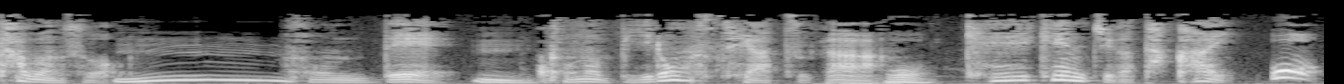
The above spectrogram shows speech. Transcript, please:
多分そううー。ん。ほんで、うん。このビロンってやつが、お経験値が高い。お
